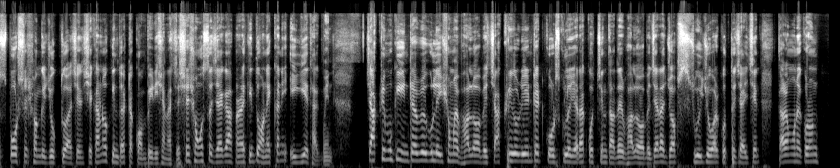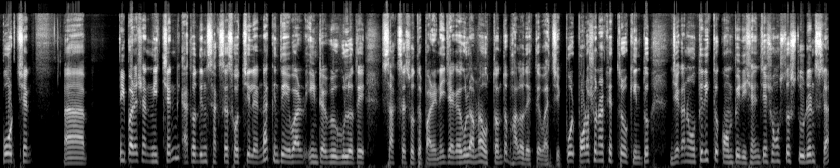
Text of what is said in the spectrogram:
স্পোর্টসের সঙ্গে যুক্ত আছেন, সেখানেও কিন্তু একটা কম্পিটিশান আছে। সে সমস্ত জায়গা আপনারা কিন্তু অনেকখানি এগিয়ে থাকবেন। চাকরিমুখী ইন্টারভিউগুলো এই সময় ভালো হবে। চাকরি ওরিয়েন্টেড কোর্সগুলো যারা করছেন, তাদের ভালো হবে। যারা জব সুইচ ওভার করতে চাইছেন, তারা মনে করুন পড়ছেন প্রিপারেশন নিচ্ছেন, এতদিন সাকসেস হচ্ছিলেন না, কিন্তু এবার ইন্টারভিউগুলোতে সাকসেস হতে পারেন। এই জায়গাগুলো আমরা অত্যন্ত ভালো দেখতে পাচ্ছি। পড়- পড়াশোনার ক্ষেত্রেও কিন্তু যেখানে অতিরিক্ত কম্পিটিশান যে সমস্ত স্টুডেন্টসরা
